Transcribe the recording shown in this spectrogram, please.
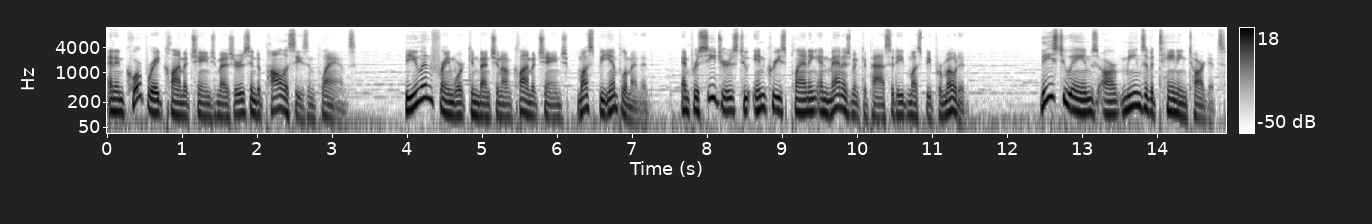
And incorporate climate change measures into policies and plans. The UN Framework Convention on Climate Change must be implemented, and procedures to increase planning and management capacity must be promoted. These two aims are means of attaining targets,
